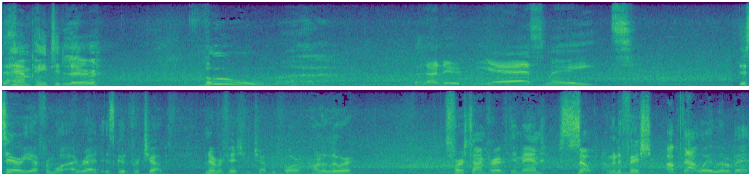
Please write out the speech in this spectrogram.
the hand painted lure. Boom! That dude. Yes, mate. This area, from what I read, is good for chub. Never fished for chub before on a lure. It's first time for everything, man. So, I'm gonna fish up that way a little bit.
